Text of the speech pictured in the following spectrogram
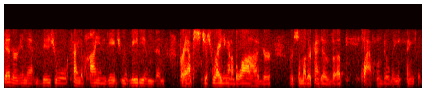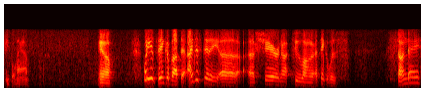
better in that visual kind of high engagement medium than perhaps just writing on a blog or or some other kind of uh, platform building things that people have. Yeah, what do you think about that? I just did a uh, a share not too long ago. I think it was Sunday.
